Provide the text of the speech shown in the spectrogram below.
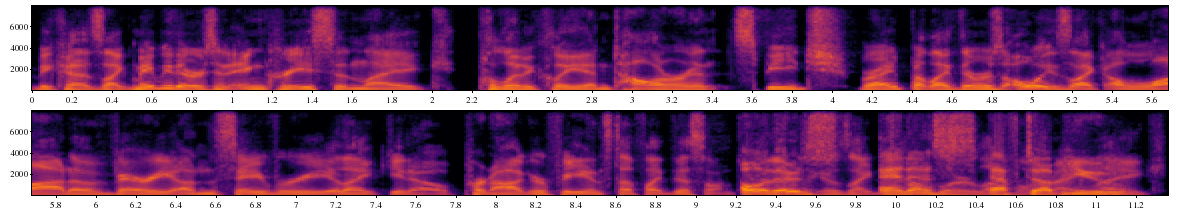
because like maybe there's an increase in like politically intolerant speech, right? But like there was always like a lot of very unsavory, like you know, pornography and stuff like this on. Oh, Twitter. Oh, there's like, it was like NSFW. Right? Like,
